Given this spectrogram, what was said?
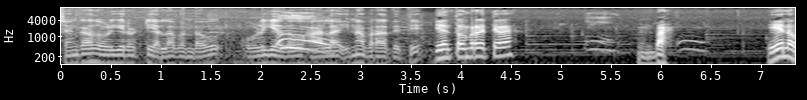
ಶೇಂಗಾದ ಹೋಳಿಗೆ ರೊಟ್ಟಿ ಎಲ್ಲ ಬಂದವು. ಹೋಳಿಗೆ ಅದಾವು ಹಾಲ ಇನ್ನೂ ಬರತೈತಿ. ಏನು ತೊಂಬರತ್ತೀವ ಹ್ಞೂ ಬಾ. ಏನು?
